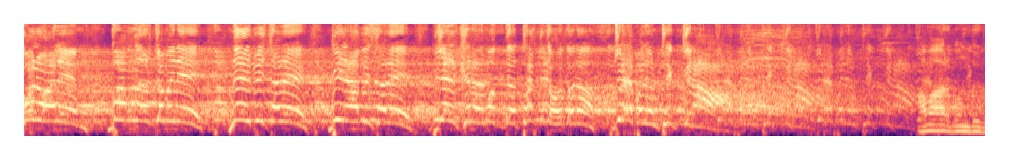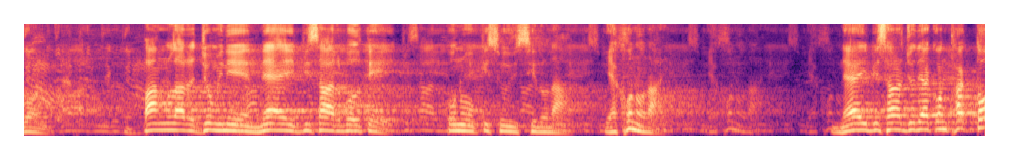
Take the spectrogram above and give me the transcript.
কোন আলেম বাংলার জমিনে নির্বিচারে বিনা বিচারে জেলখানার মধ্যে থাকতে হতো না। জয় বলেন ঠিক কিনা? আমার বন্ধুগণ বাংলার জমিনে ন্যায় বিচার বলতে কোনো কিছুই ছিল না, এখনও নাই। ন্যায় বিচার যদি এখন থাকতো,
